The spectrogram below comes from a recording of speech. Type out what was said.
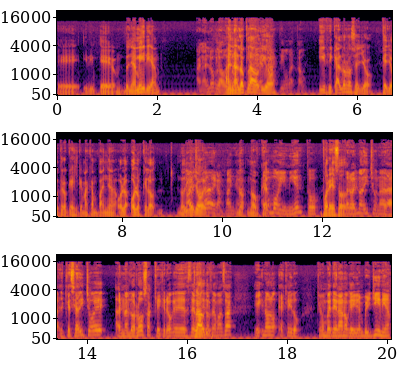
eh, eh, Doña Miriam Arnaldo Claudio. Arnaldo Claudio. y Ricardo Rosselló, que yo creo que es el que más campaña, o, lo- o los que lo, no, digo hecho yo, nada de campaña. no, no, Hay un movimiento, por eso, pero él no ha dicho nada. El que se ha dicho es Arnaldo Rosas, que creo que se Claudio. retiró semana pasada. Eh, no, no, es que hay dos. Que es un veterano que vive en Virginia.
